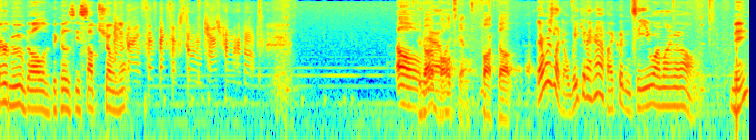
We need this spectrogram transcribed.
I removed Olive because he stopped showing up. suspects have stolen cash from our vault. Oh Dude, our yeah. vault's getting fucked up. there was like a week and a half I couldn't see you online at all. Me?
